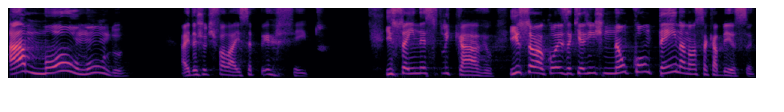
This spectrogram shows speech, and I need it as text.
amou o mundo, aí deixa eu te falar, isso é perfeito. Isso é inexplicável. Isso é uma coisa que a gente não contém na nossa cabeça.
